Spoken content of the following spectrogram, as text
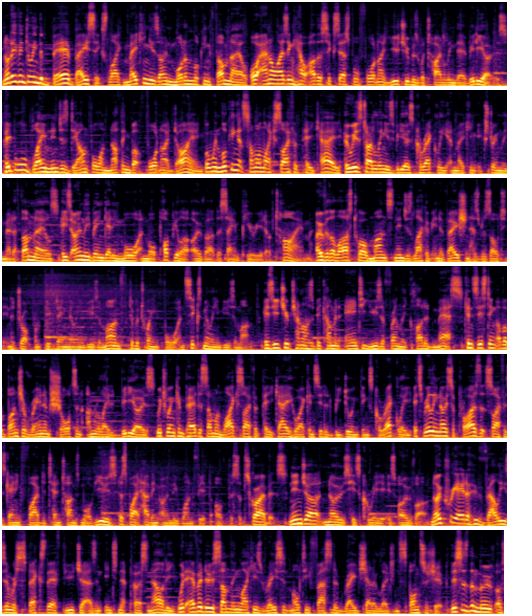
Not even doing the bare basics like making his own modern looking thumbnail or analyzing how other successful Fortnite YouTubers were titling their videos. People will blame Ninja's downfall on nothing but Fortnite dying, but when looking at someone like Sypher PK, who is titling his videos correctly and making extremely meta thumbnails, he's only been getting more and more popular over the same period of time. Over the last 12 months, Ninja's lack of innovation has resulted in a drop from 15 million views a month to between 4 and 6 million views a month. His YouTube channel has become an anti-user friendly cluttered mess, consisting of a bunch of random shorts and unrelated videos, which when compared to someone like Sypher PK who I consider to be doing things correctly, it's really no surprise that Sypher's gaining 5 to 10 times more views despite having only one fifth of the subscribers. Ninja knows his career is over. No creator who values and respects their future as an internet personality would ever do something like his recent multifaceted Raid Shadow Legends sponsorship. This is the move of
